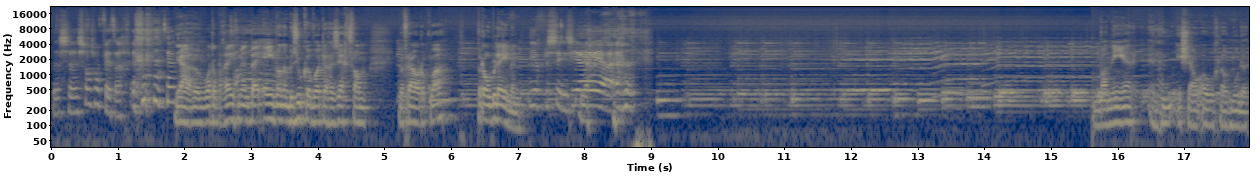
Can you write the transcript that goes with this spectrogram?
Dus uh, was wel pittig. ja, er wordt op een gegeven moment bij een van de bezoeken wordt er gezegd van... Mevrouw Roquois, problemen. Ja, precies. Ja, ja, ja. ja. Wanneer en hoe is jouw overgrootmoeder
